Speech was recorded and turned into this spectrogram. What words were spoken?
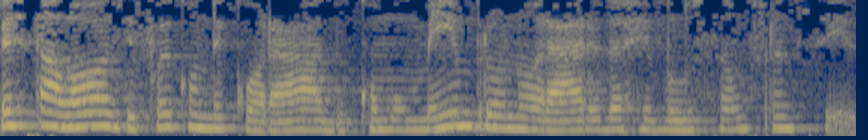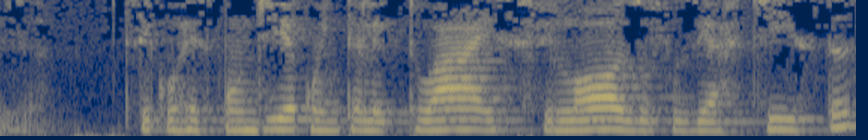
Pestalozzi foi condecorado como membro honorário da Revolução Francesa. Se correspondia com intelectuais, filósofos e artistas,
